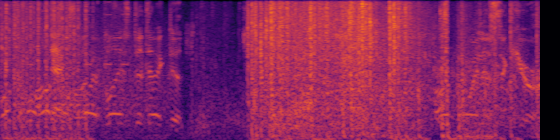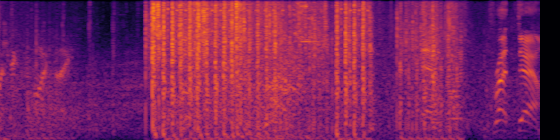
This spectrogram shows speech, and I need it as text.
Multiple hostile spy planes detected. Hard point is secure. That Down.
